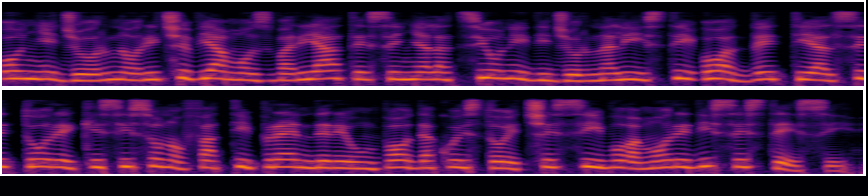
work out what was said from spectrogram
Ogni giorno riceviamo svariate segnalazioni di giornalisti o addetti al settore che si sono fatti prendere un po' da questo eccessivo amore di se stessi.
